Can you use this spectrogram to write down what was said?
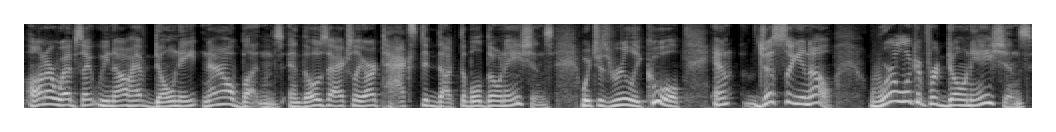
On our website we now have donate now buttons and those actually are tax deductible donations which is really cool. And just so you know we're looking for donations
